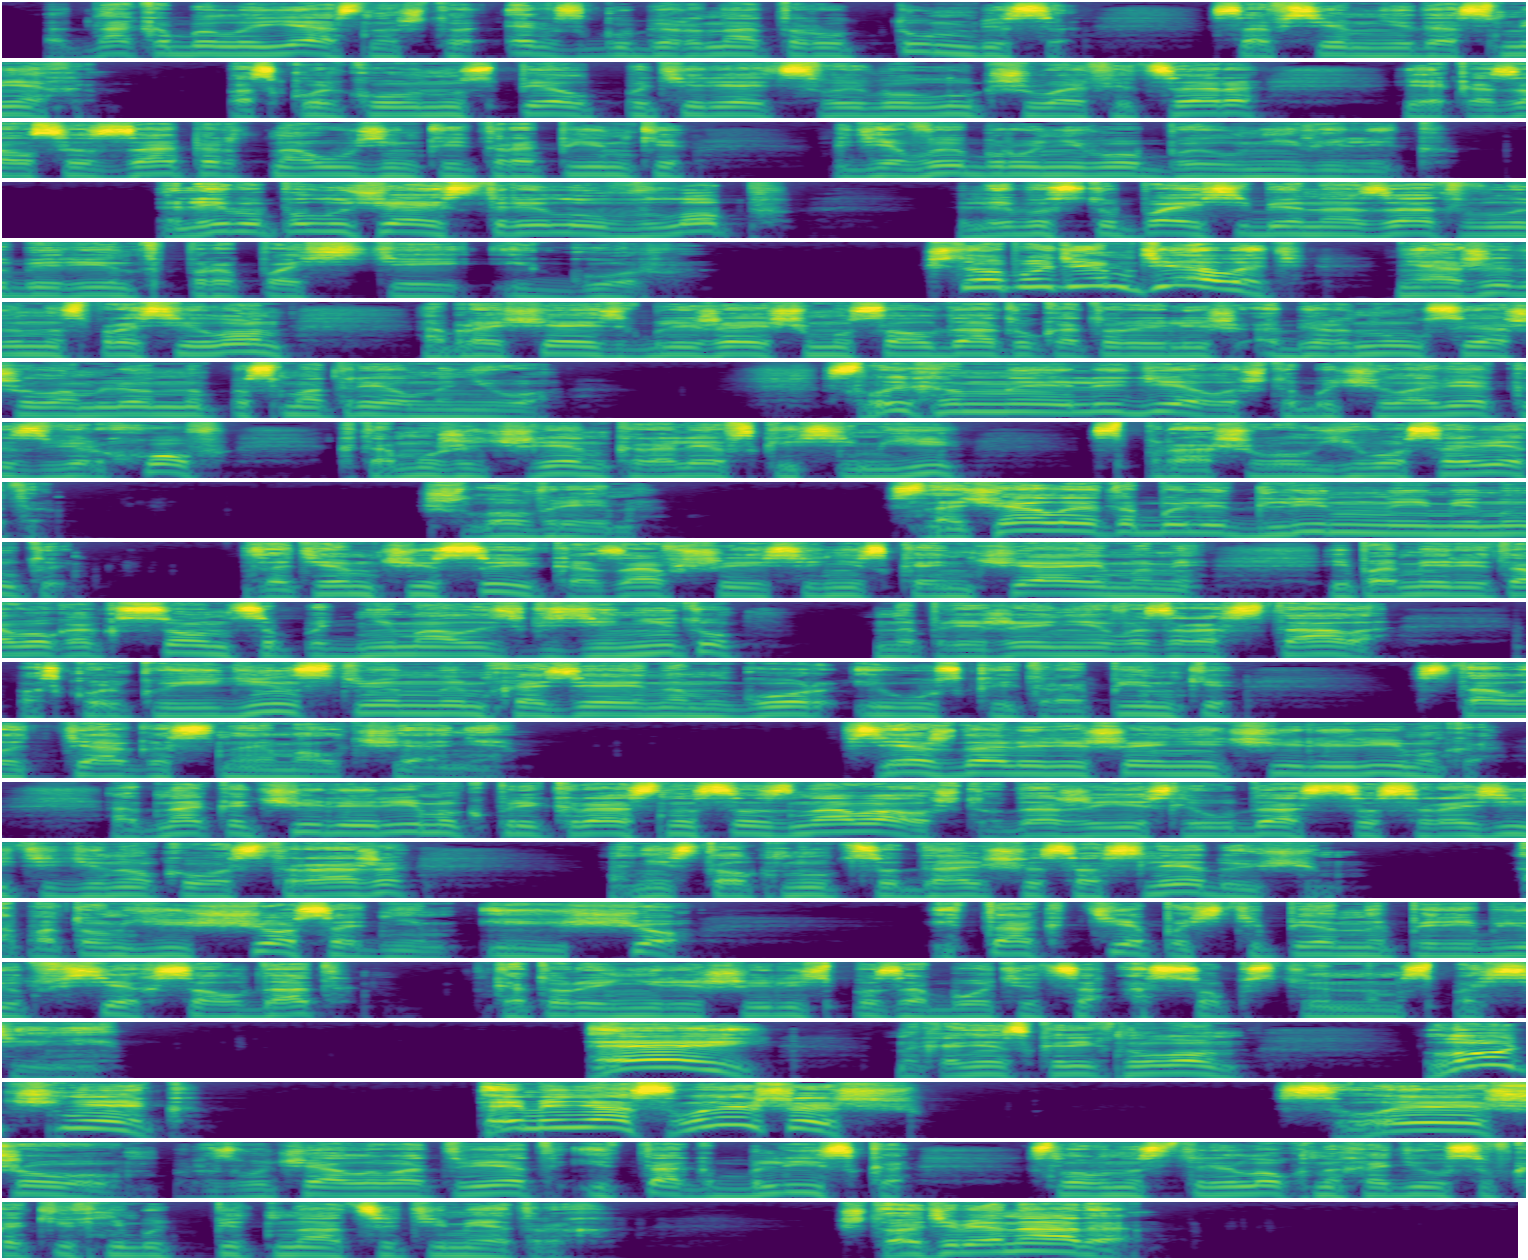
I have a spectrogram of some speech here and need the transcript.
Однако было ясно, что экс-губернатору Тумбиса совсем не до смеха, поскольку он успел потерять своего лучшего офицера и оказался заперт на узенькой тропинке, где выбор у него был невелик. Либо получай стрелу в лоб, либо ступай себе назад в лабиринт пропастей и гор. «Что будем делать?» — неожиданно спросил он, обращаясь к ближайшему солдату, который лишь обернулся и ошеломленно посмотрел на него. Слыханное ли дело, чтобы человек из верхов, к тому же член королевской семьи, спрашивал его совета? Шло время. Сначала это были длинные минуты, затем часы, казавшиеся нескончаемыми, и по мере того, как солнце поднималось к зениту, напряжение возрастало, поскольку единственным хозяином гор и узкой тропинки стало тягостное молчание. Все ждали решения Чили Римака, однако Чили Римак прекрасно сознавал, что даже если удастся сразить одинокого стража, они столкнутся дальше со следующим, а потом еще с одним и еще, и так те постепенно перебьют всех солдат, которые не решились позаботиться о собственном спасении. «Эй!» — наконец крикнул он. «Лучник! Ты меня слышишь?» «Слышу!» — прозвучало в ответ и так близко, словно стрелок находился в каких-нибудь 15 метрах. «Что тебе надо?»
